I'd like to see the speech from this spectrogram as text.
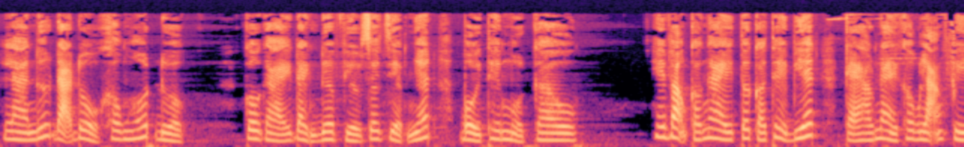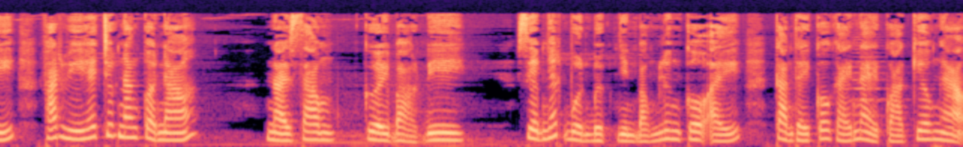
là nước đã đổ không hốt được. Cô gái đành đưa phiếu cho Diệp Nhất bồi thêm một câu. Hy vọng có ngày tôi có thể biết cái áo này không lãng phí, phát huy hết chức năng của nó. Nói xong, cười bỏ đi. Diệp Nhất buồn bực nhìn bóng lưng cô ấy, cảm thấy cô gái này quá kiêu ngạo,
